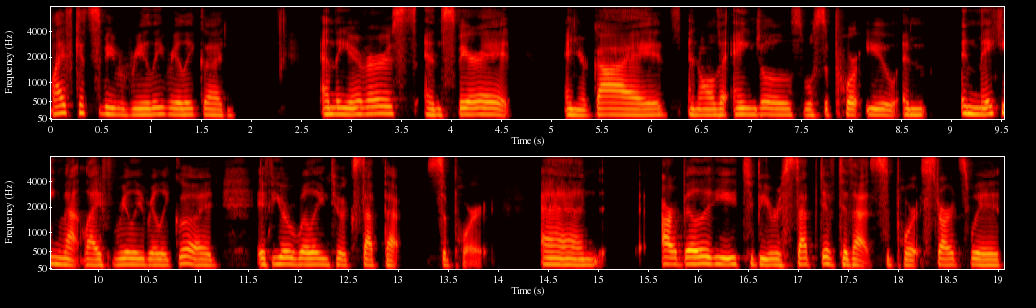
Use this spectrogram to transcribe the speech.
life gets to be really, really good. And the universe and spirit and your guides and all the angels will support you in, in making that life really, really good if you're willing to accept that support. And our ability to be receptive to that support starts with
